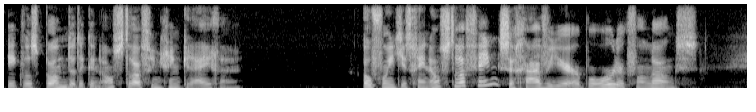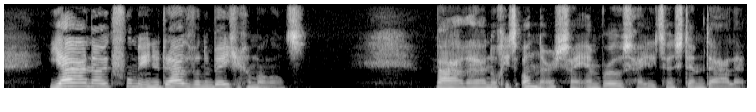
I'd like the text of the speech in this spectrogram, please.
Ik was bang dat ik een afstraffing ging krijgen. Oh, vond je het geen afstraffing? Ze gaven je er behoorlijk van langs. Ja, nou, ik voel me inderdaad wel een beetje gemangeld. Maar uh, nog iets anders, zei Ambrose. Hij liet zijn stem dalen.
